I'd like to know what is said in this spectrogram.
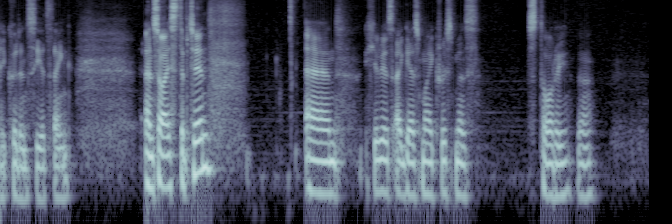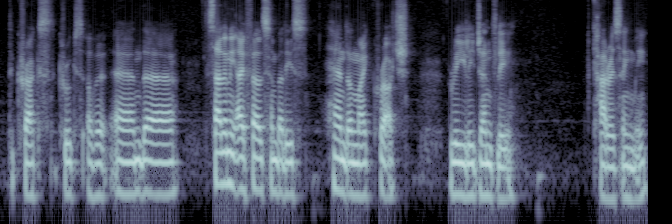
I couldn't see a thing. And so I stepped in, and here is, I guess, my Christmas story, the the crux crux of it. And uh, suddenly, I felt somebody's hand on my crotch, really gently caressing me.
